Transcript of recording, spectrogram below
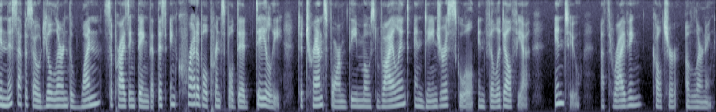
In this episode, you'll learn the one surprising thing that this incredible principal did daily to transform the most violent and dangerous school in Philadelphia into a thriving culture of learning.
